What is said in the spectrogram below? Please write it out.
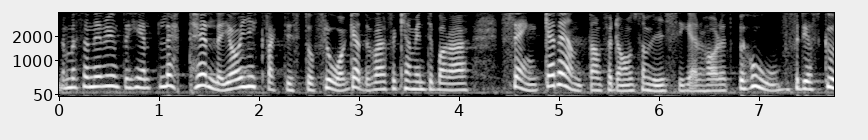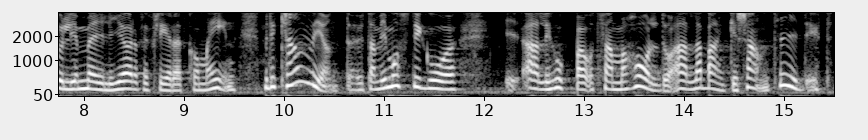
Ja, men sen är det ju inte helt lätt heller. Jag gick faktiskt och frågade varför kan vi inte bara sänka räntan för de som vi ser har ett behov? För det skulle ju möjliggöra för fler att komma in. Men det kan vi ju inte, utan vi måste ju gå allihopa åt samma håll, då, alla banker samtidigt.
